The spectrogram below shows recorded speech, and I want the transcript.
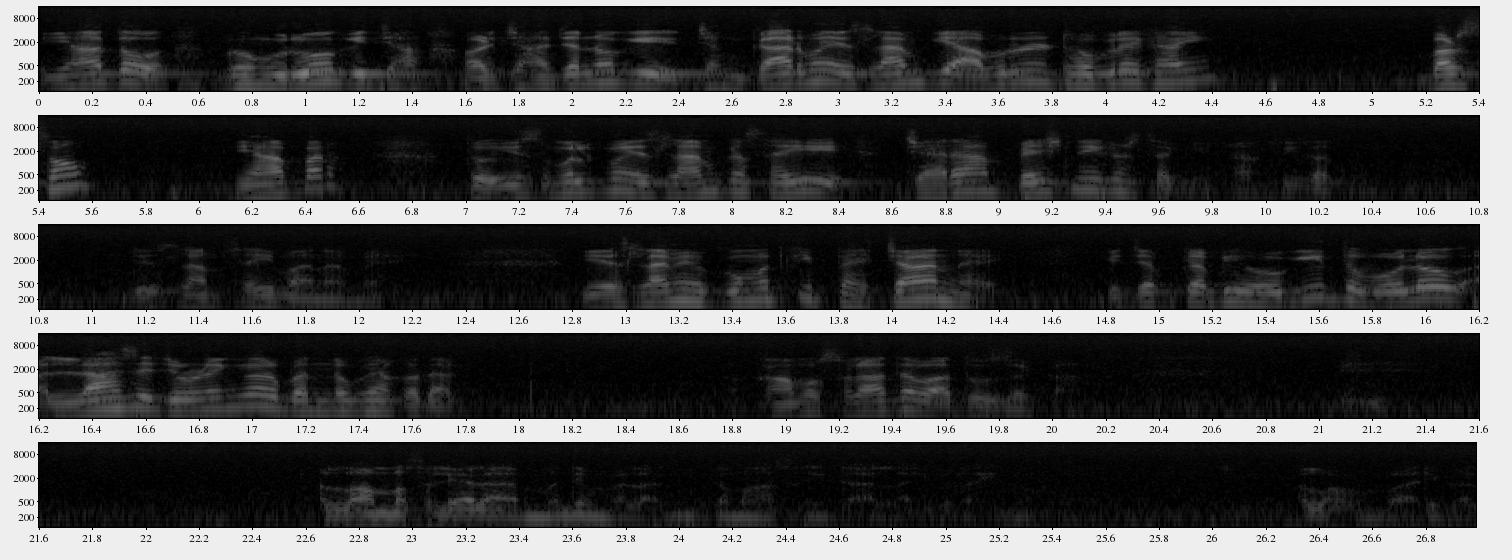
یہاں تو گھنگروؤں کی اور جھانجنوں کی جھنکار میں اسلام کی آبروں نے ٹھوکریں کھائی برسوں یہاں پر، تو اس ملک میں اسلام کا صحیح چہرہ ہم پیش نہیں کر سکے۔ حقیقت میں جو اسلام صحیح معنی میں ہے۔ یہ اسلامی حکومت کی پہچان ہے کہ جب کبھی ہوگی تو وہ لوگ اللہ سے جڑیں گے اور بندوں کے حق ادا کام و صلاح واتو زکا اللہ مسلی اللہ مدم اللہ کما اللہ مبارک اللہ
